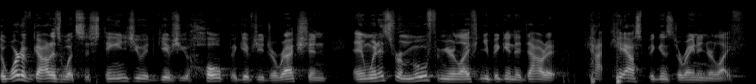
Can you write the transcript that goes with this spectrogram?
the Word of God is what sustains you, it gives you hope, it gives you direction. And when it's removed from your life and you begin to doubt it, chaos begins to reign in your life.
